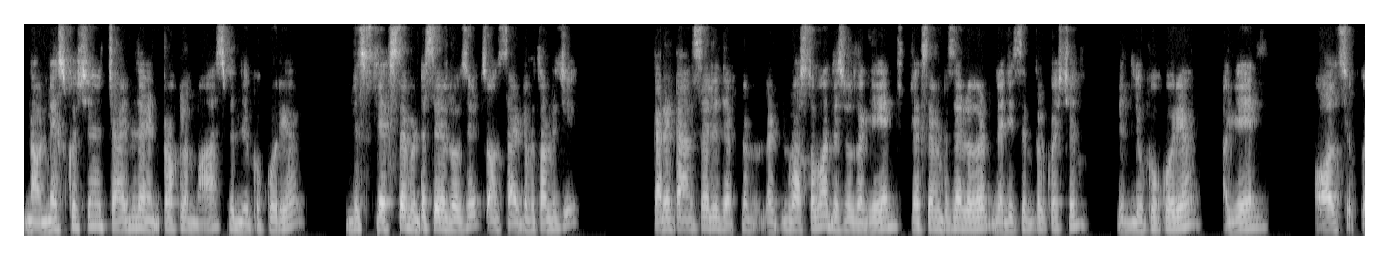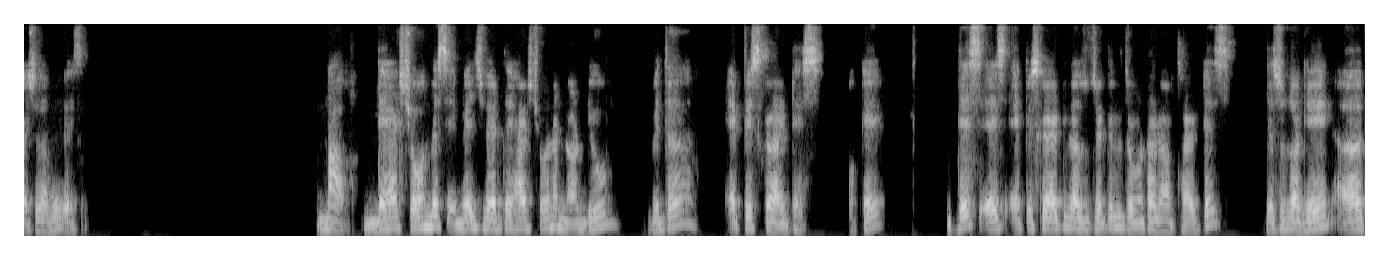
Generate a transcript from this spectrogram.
Now, next question: A child with an intraocular mass with leukocoria. This Flexner-Wintersteiner rosettes on cytopathology. Correct answer is retinoblastoma. This was again Flexner-Wintersteiner rosette. Very simple question with leukocoria. Again, are very simple. Now, they had shown this image where they had shown a nodule with a episcleritis. Okay. This is episcleritis associated with rheumatoid arthritis. This was again a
